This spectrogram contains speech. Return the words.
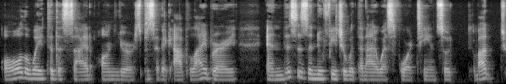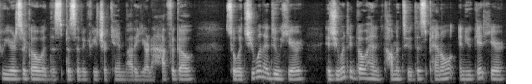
all the way to the side on your specific app library. And this is a new feature within iOS 14. So about two years ago, this specific feature came about a year and a half ago. So what you want to do here is you want to go ahead and come into this panel and you get here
